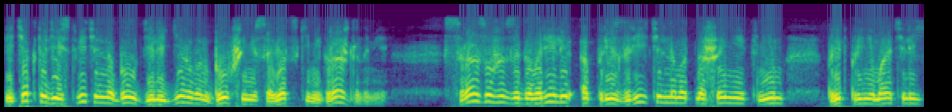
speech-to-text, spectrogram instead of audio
И те, кто действительно был делегирован бывшими советскими гражданами, сразу же заговорили о презрительном отношении к ним предпринимателей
